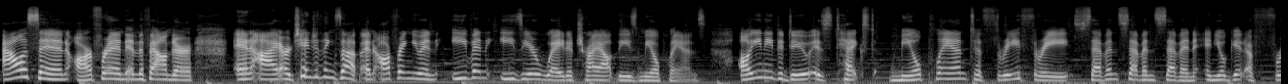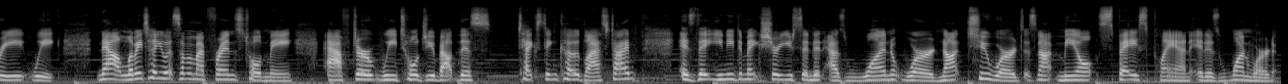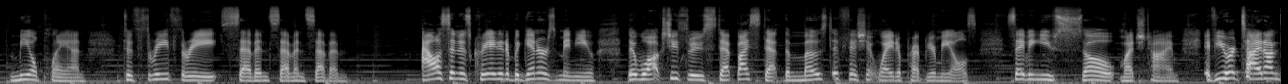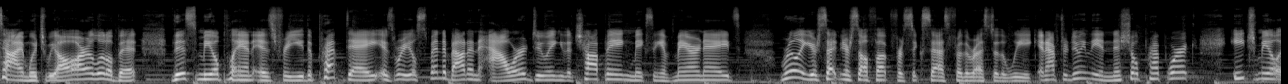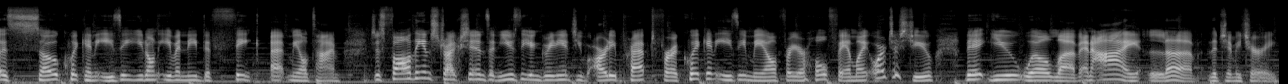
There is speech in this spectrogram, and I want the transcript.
Allison, our friend and the founder, and I are changing things up and offering you an even easier way to try out these meal plans. All you need to do is text meal plan to 33777 and you'll get a free week. Now, let me tell you what some of my friends told me after we told you about this texting code last time is that you need to make sure you send it as one word, not two words. It's not meal space plan, it is one word, meal plan to 33777. Allison has created a beginner's menu that walks you through step by step the most efficient way to prep your meals, saving you so much time. If you are tight on time, which we all are a little bit, this meal plan is for you. The prep day is where you'll spend about an hour doing the chopping, mixing of marinades. Really, you're setting yourself up for success for the rest of the week. And after doing the initial prep work, each meal is so quick and easy, you don't even need to think at mealtime. Just follow the instructions and use the ingredients you've already prepped for a quick and easy meal for your whole family or just you that you will love. And I love the chimichurri.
